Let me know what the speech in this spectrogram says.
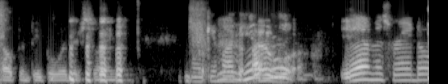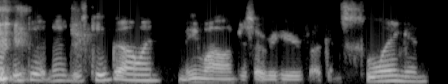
helping people with their swing. like, am I getting I it? Yeah, Miss Randolph, you're getting it. Just keep going. Meanwhile, I'm just over here fucking slinging.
